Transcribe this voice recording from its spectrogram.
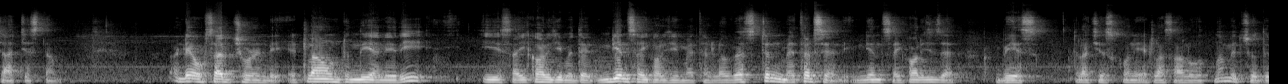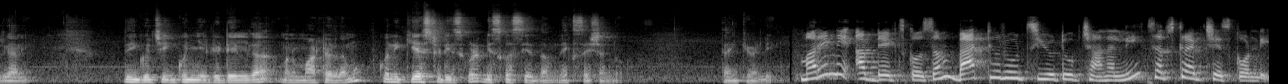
ఛార్జ్ చేస్తాం. అంటే ఒకసారి చూడండి ఎట్లా ఉంటుంది అనేది ఈ సైకాలజీ మెథడ్ ఇండియన్ సైకాలజీ మెథడ్లో వెస్టర్న్ మెథడ్స్ అండి? ఇండియన్ సైకాలజీ బేస్ ఇలా చేసుకొని ఎట్లా సాల్వ్ అవుతుందో మీరు చూద్దరు కానీ దీని గురించి ఇంకొన్ని డీటెయిల్గా మనం మాట్లాడదాము. కొన్ని కేస్ స్టడీస్ కూడా డిస్కస్ చేద్దాం నెక్స్ట్ సెషన్లో థ్యాంక్ యూ అండి. మరిన్ని అప్డేట్స్ కోసం బ్యాక్ టు రూట్స్ యూట్యూబ్ ఛానల్ని సబ్స్క్రైబ్ చేసుకోండి.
